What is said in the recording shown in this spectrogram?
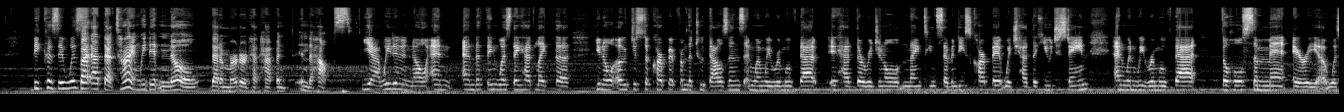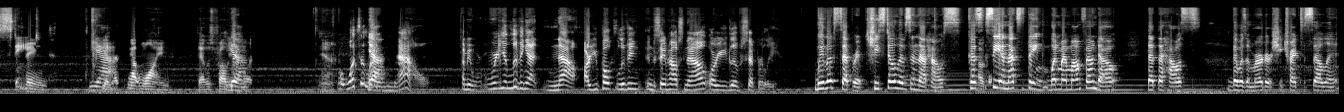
Because it was. But at that time, we didn't know that a murder had happened in the house. yeah we didn't know and and the thing was they had like the you know uh, just a carpet from the 2000s and when we removed that it had the original 1970s carpet which had the huge stain and when we removed that the whole cement area was stained Stained. yeah, Yeah, that's not wine. That was probably Yeah. Yeah. Well, what's it Yeah. like now? I mean, where are you living at now? Are you both living in the same house now, or you live separately? We live separate. She still lives in that house. Cause Okay. see, and that's the thing. When my mom found out that the house there was a murder, she tried to sell it,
